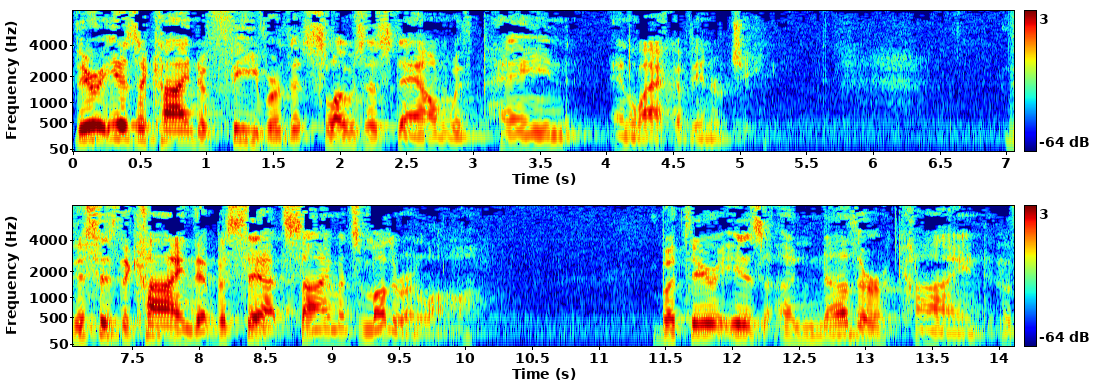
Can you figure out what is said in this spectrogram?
There is a kind of fever that slows us down with pain and lack of energy. This is the kind that beset Simon's mother-in-law. But there is another kind of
